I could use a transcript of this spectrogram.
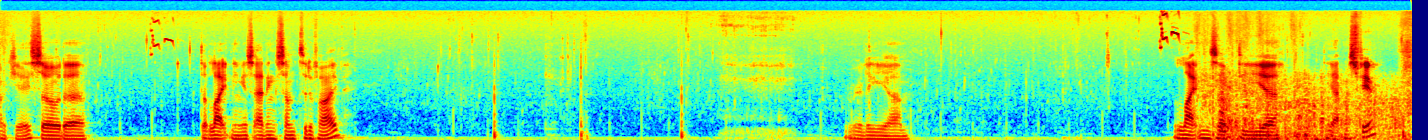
So Okay, so the the lightning is adding some to the vibe. Really um, lightens up the uh, the atmosphere.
